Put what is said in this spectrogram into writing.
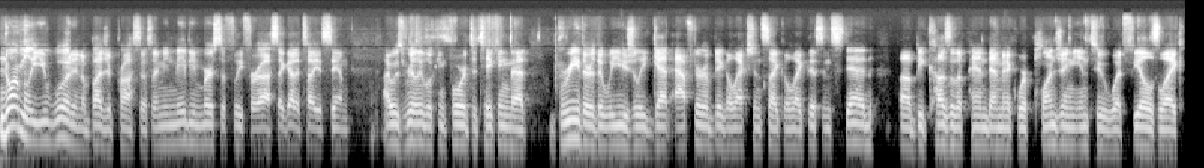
Normally, you would in a budget process. I mean, maybe mercifully for us, I got to tell you, Sam, I was really looking forward to taking that breather that we usually get after a big election cycle like this. Instead, uh, because of the pandemic, we're plunging into what feels like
